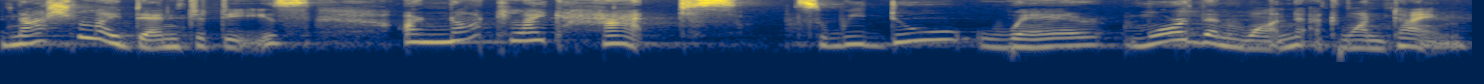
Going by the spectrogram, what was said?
national identities are not like hats. So we do wear more than one at one time.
